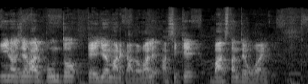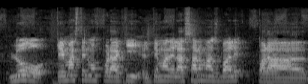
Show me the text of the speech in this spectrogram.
y nos lleva al punto que yo he marcado, ¿vale? Así que bastante guay. Luego, ¿qué más tenemos por aquí? El tema de las armas, ¿vale? Para,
